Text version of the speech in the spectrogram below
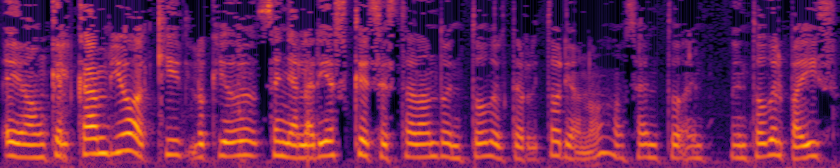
eh, aunque el cambio aquí lo que yo señalaría es que se está dando en todo el territorio, ¿no? O sea, en, en, todo el país.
